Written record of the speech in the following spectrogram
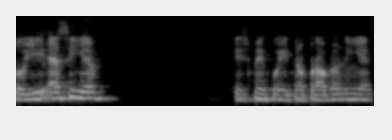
तो ये ऐसी है। इसमें कोई इतना प्रॉब्लम नहीं है।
